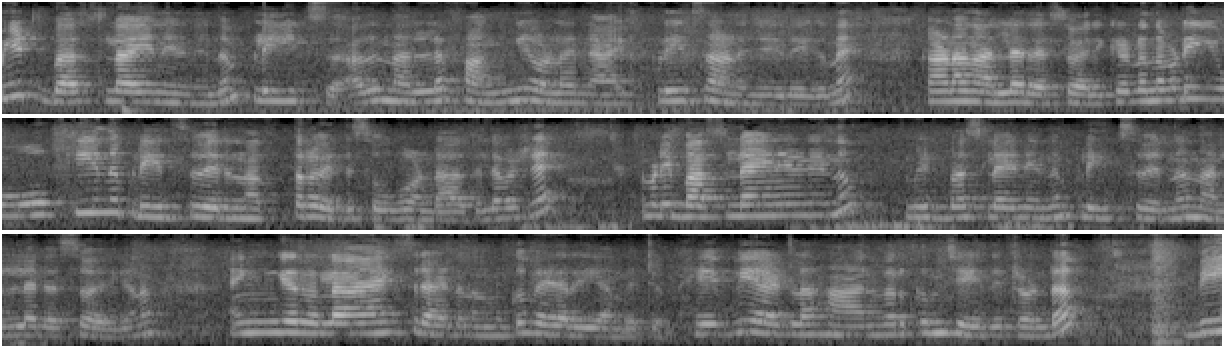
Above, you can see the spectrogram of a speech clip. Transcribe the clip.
മിഡ് ബസ് ലൈനിൽ നിന്നും പ്ലീറ്റ്സ് അത് നല്ല ഭംഗിയുള്ള നൈഫ് പ്ലീറ്റ്സ് ആണ് ചെയ്തേക്കുന്നത് കാണാൻ നല്ല രസമായിരിക്കും. കേട്ടോ നമ്മുടെ യോക്കിന്ന് പ്ലീറ്റ്സ് വരുന്ന അത്ര വലിയ സുഖം ഉണ്ടാകത്തില്ല. പക്ഷേ നമ്മുടെ ഈ ബസ് ലൈനിൽ നിന്നും മിഡ് ബസ് ലൈനിൽ നിന്നും പ്ലീറ്റ്സ് വരുന്നത് നല്ല രസമായിരിക്കണം. ഭയങ്കര റിലാക്സ്ഡ് ആയിട്ട് നമുക്ക് വെയർ ചെയ്യാൻ പറ്റും. ഹെവി ആയിട്ടുള്ള ഹാൻഡ് വർക്കും ചെയ്തിട്ടുണ്ട്. വി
